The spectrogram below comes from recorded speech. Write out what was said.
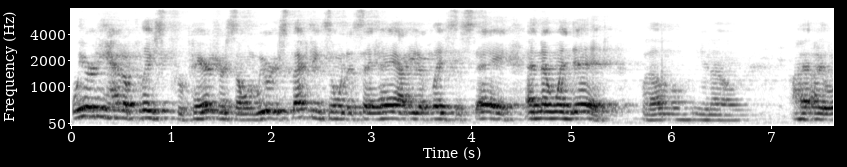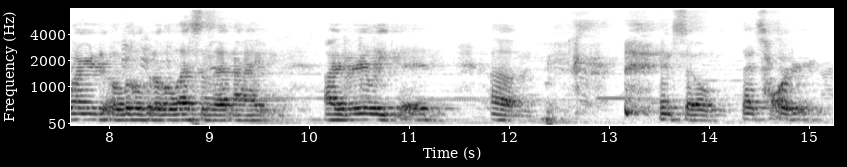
We already had a place prepared for someone. We were expecting someone to say, hey, I need a place to stay, and no one did. Well, you know, I, I learned a little bit of a lesson that night. I really did. Um, and so that's harder.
